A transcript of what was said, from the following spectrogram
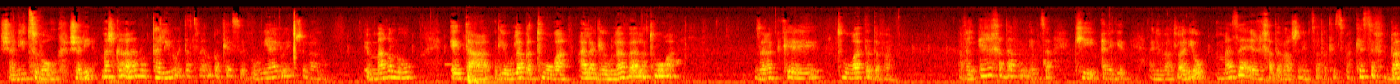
שאני אצבור, שאני... מה שקרה לנו, תלינו את עצמנו בכסף, והוא נהיה אלוהים שלנו. אמרנו את הגאולה בתמורה, על הגאולה ועל התמורה. זה רק אה, תמורת הדבר. אבל ערך הדבר נמצא, כי אני אגיד, אני אומרת לו, אני, מה זה ערך הדבר שנמצא בכסף? הכסף בא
